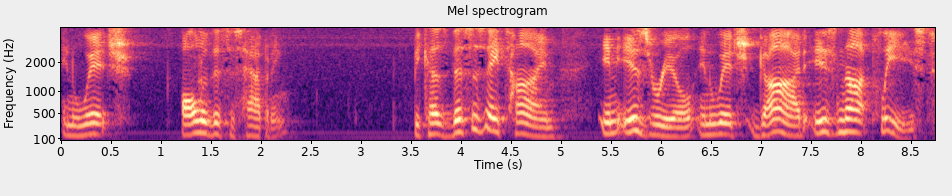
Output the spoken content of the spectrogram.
in which all of this is happening. Because this is a time in Israel in which God is not pleased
